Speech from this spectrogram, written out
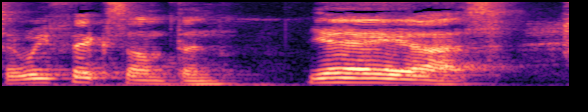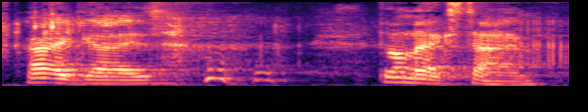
so we fixed something. Yay us. All right, guys. Till next time.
